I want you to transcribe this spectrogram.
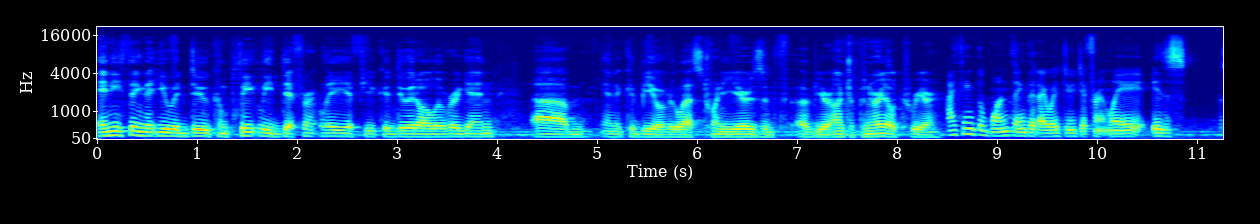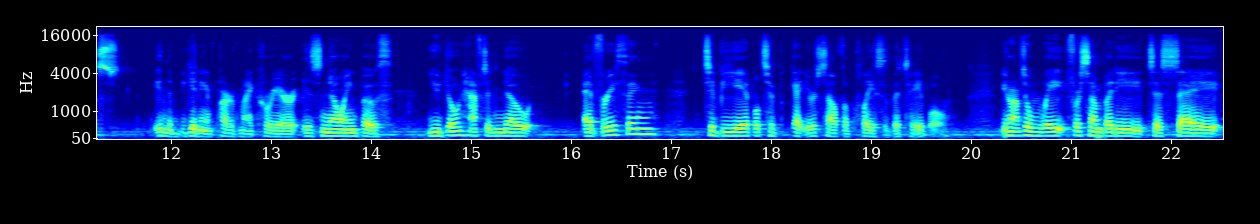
Anything that you would do completely differently if you could do it all over again? um, and it could be over the last 20 years of, of your entrepreneurial career. I think the one thing that I would do differently is in the beginning part of my career is knowing both you don't have to know everything to be able to get yourself a place at the table. You don't have to wait for somebody to say,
